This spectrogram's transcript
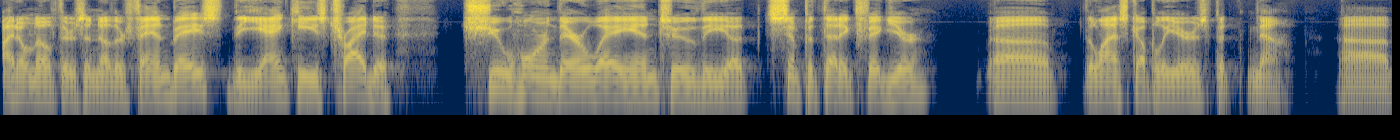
I don't know if there's another fan base. The Yankees tried to shoehorn their way into the uh, sympathetic figure uh, the last couple of years, but no. Uh,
